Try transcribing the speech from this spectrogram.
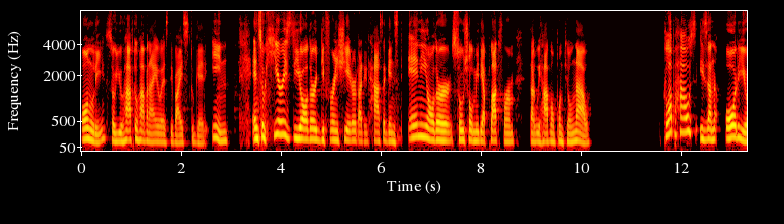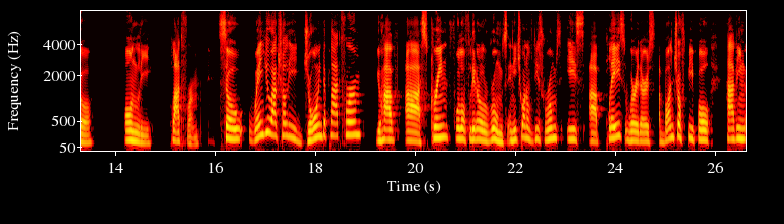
only. So, you have to have an iOS device to get in. And so, here is the other differentiator that it has against any other social media platform that we have up until now. Clubhouse is an audio only platform. So when you actually join the platform, you have a screen full of little rooms, and each one of these rooms is a place where there's a bunch of people having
